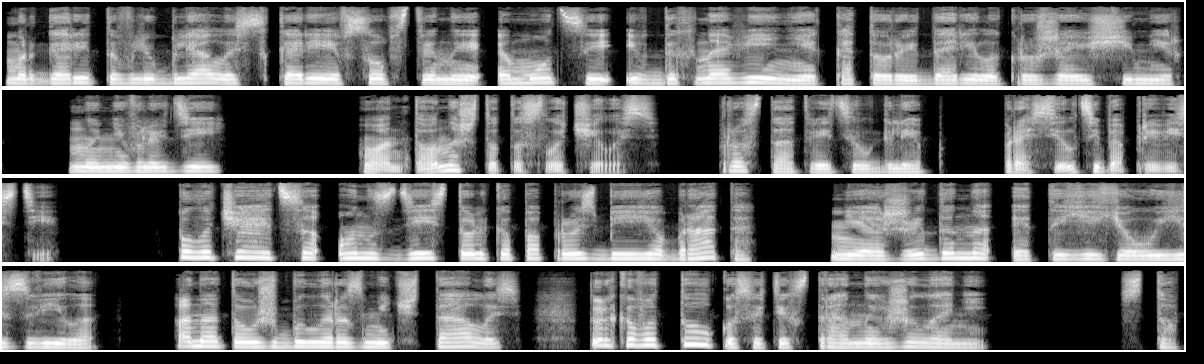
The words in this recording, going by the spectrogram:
Маргарита влюблялась скорее в собственные эмоции и вдохновение, которые дарил окружающий мир, но не в людей. «У Антона что-то случилось», — просто ответил Глеб. «Просил тебя привести. Получается, он здесь только по просьбе ее брата? Неожиданно это ее уязвило. Она-то уж было размечталась, только вот толку с этих странных желаний. Стоп.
